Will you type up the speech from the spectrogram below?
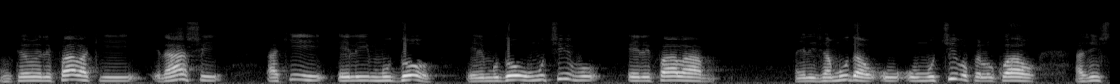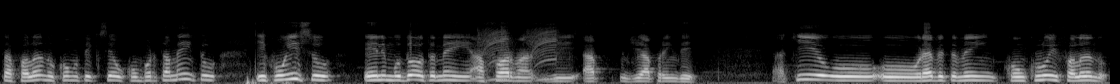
Então ele fala que Rashi aqui ele mudou, ele mudou o motivo, ele fala, ele já muda o, o motivo pelo qual a gente está falando, como tem que ser o comportamento, e com isso ele mudou também a forma de, de aprender. Aqui o, o Rebbe também conclui falando,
